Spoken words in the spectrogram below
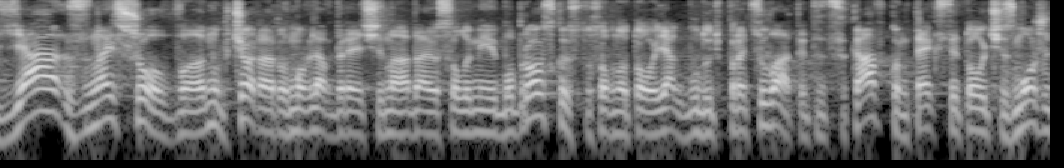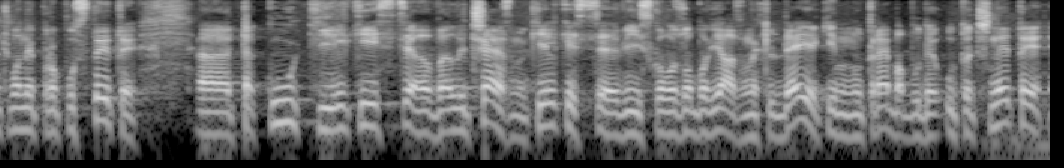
я знайшов е, ну вчора розмовляв до речі, нагадаю Соломію Бобровською стосовно того, як будуть працювати ТЦК в контексті того, чи зможуть вони пропустити е, таку кількість е, величезну кількість е, військовозобов'язаних людей, яким ну треба буде уточнити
